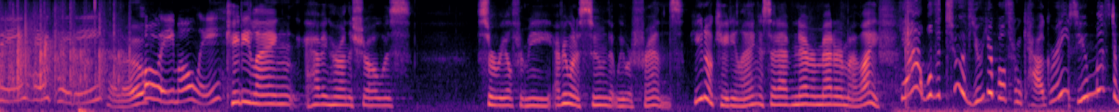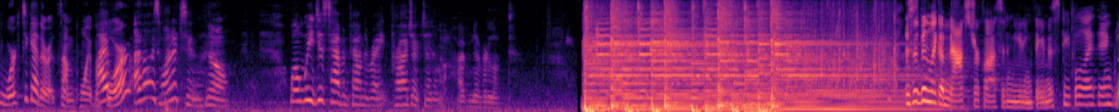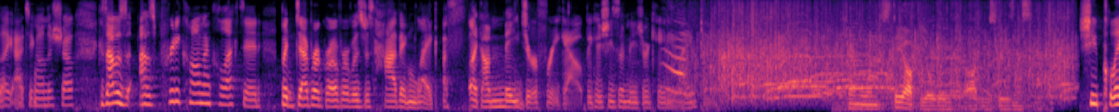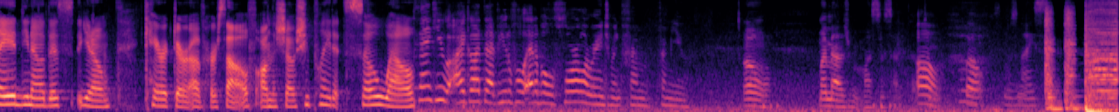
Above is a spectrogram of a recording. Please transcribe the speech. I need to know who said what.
Speaker 1: Hey, Katie. Hello. Holy moly. K.D. Lang, having her on the show was surreal for me. Everyone assumed that we were friends. You know K.D. Lang. I said I've never met her in my life.
Speaker 2: Yeah, well, the two of you, you're both from Calgary, so you must have worked together at some point before.
Speaker 1: I've, I've always wanted to.
Speaker 2: No.
Speaker 1: Well, we just haven't found the right project, I don't
Speaker 2: I've never looked.
Speaker 3: This has been like a masterclass in meeting famous people, I think, like acting on the show. Because I was I was pretty calm and collected, but Deborah Grover was just having like a f- like a major freak out because she's a major K.D. Lang fan.
Speaker 4: Camera one, stay off the old way for obvious reasons.
Speaker 5: She played, you know, this, you know, character of herself on the show. She played it so well.
Speaker 1: Thank you. I got that beautiful edible floral arrangement from from you.
Speaker 2: Oh, my management must have sent that.
Speaker 1: Oh, well, it was nice.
